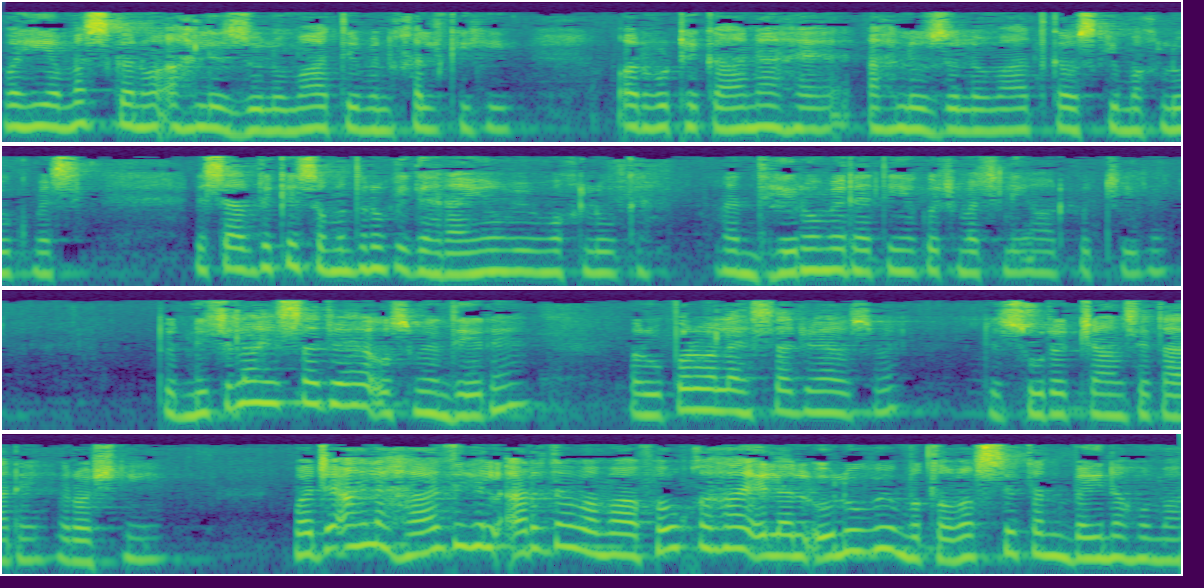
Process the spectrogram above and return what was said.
وہی مسکن و اہل ظلمات من خلقی ہی اور وہ ٹھکانا ہے اہل ظلمات کا اس کی مخلوق میں سے۔ جیسے آپ دیکھیں سمندروں کی گہرائیوں میں بھی مخلوق ہے اندھیروں میں رہتی ہیں کچھ مچھلیاں اور کچھ چیزیں۔ تو نچلا حصہ جو ہے اس میں اندھیرے ہیں، اور اوپر والا حصہ جو ہے اس میں جو سورج، چاند، ستارے، روشنی ہے۔ وجہ هذه الارض وما فوقها الى العلو متوسطا بينهما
